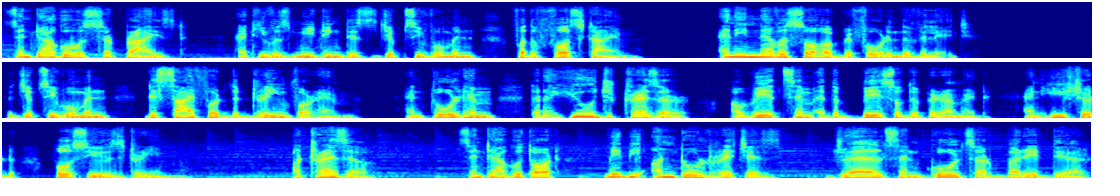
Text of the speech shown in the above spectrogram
Santiago was surprised that he was meeting this gypsy woman for the first time, and he never saw her before in the village. The gypsy woman deciphered the dream for him and told him that a huge treasure awaits him at the base of the pyramid and he should pursue his dream. A treasure. Santiago thought may be untold riches, jewels, and golds are buried there,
